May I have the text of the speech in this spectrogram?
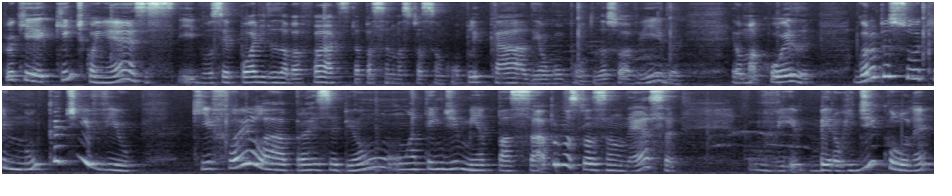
Porque quem te conhece e você pode desabafar que você está passando uma situação complicada em algum ponto da sua vida, é uma coisa. Agora, a pessoa que nunca te viu, que foi lá para receber um, um, atendimento, passar por uma situação dessa, beira o ridículo, né?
